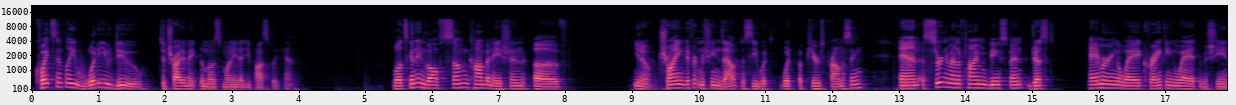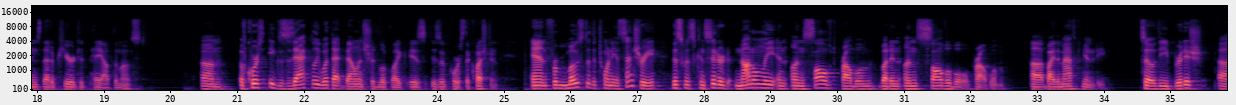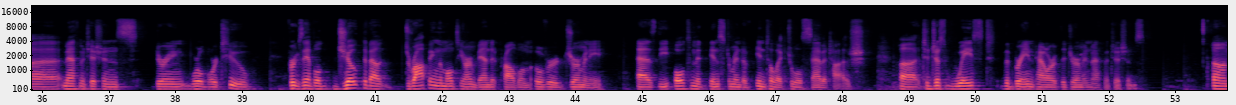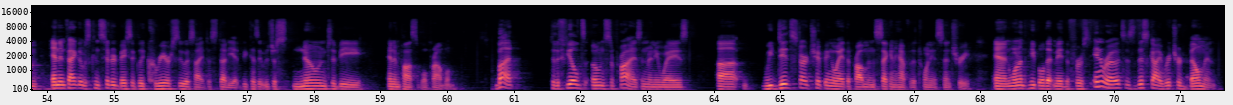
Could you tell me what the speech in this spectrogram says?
Quite simply, what do you do to try to make the most money that you possibly can? Well, it's going to involve some combination of you know, trying different machines out to see what, what appears promising, and a certain amount of time being spent just hammering away, cranking away at the machines that appear to pay out the most. Um, of course, exactly what that balance should look like is, is of course the question. And for most of the 20th century, this was considered not only an unsolved problem, but an unsolvable problem uh, by the math community. So the British uh, mathematicians during World War II, for example, joked about dropping the multi-armed bandit problem over Germany as the ultimate instrument of intellectual sabotage, uh, to just waste the brain power of the German mathematicians. Um, and in fact, it was considered basically career suicide to study it because it was just known to be an impossible problem. But to the field's own surprise in many ways, uh, we did start chipping away at the problem in the second half of the 20th century. And one of the people that made the first inroads is this guy, Richard Bellman,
